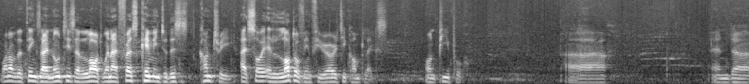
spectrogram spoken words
One of the things I noticed a lot when I first came into this country, I saw a lot of inferiority complex on people. Uh, and uh,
